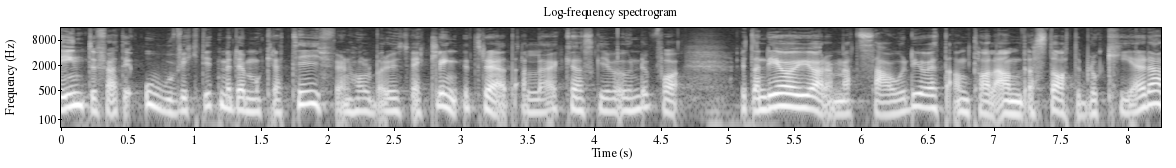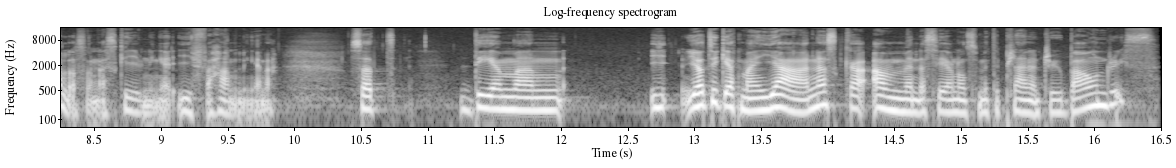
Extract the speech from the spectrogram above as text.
Det är inte för att det är oviktigt med demokrati för en hållbar utveckling, det tror jag att alla kan skriva under på, utan det har att göra med att Saudi och ett antal andra stater blockerade alla sådana skrivningar i förhandlingarna. Så att det man, jag tycker att man gärna ska använda sig av något som heter planetary boundaries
